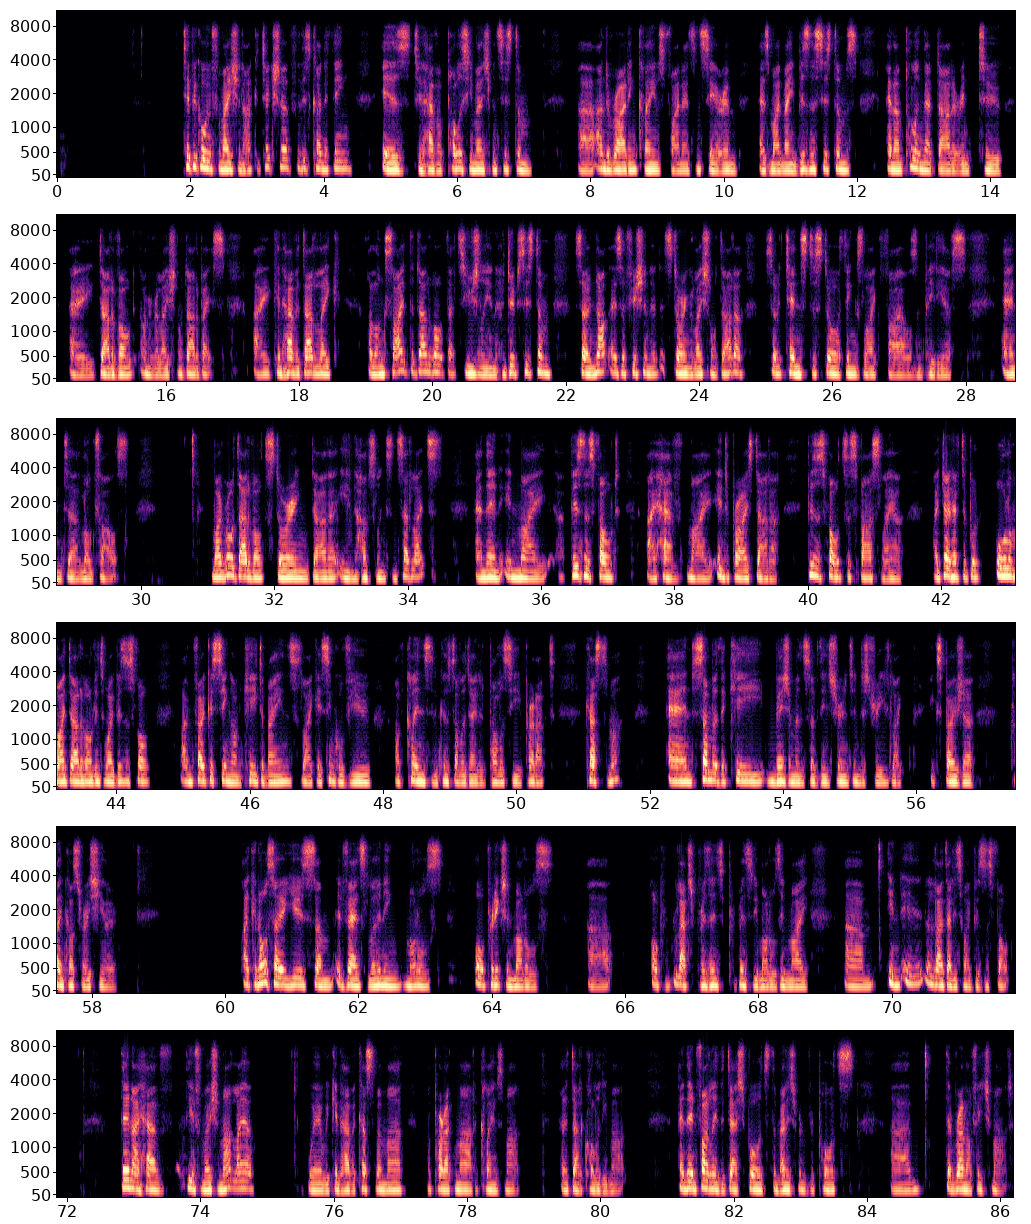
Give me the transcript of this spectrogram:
Typical information architecture for this kind of thing is to have a policy management system, uh, underwriting, claims, finance, and CRM as my main business systems. And I'm pulling that data into a data vault on a relational database. I can have a data lake alongside the data vault. That's usually in a Hadoop system, so not as efficient at storing relational data. So it tends to store things like files and PDFs and uh, log files. My raw data vault storing data in hubs, links, and satellites. And then in my uh, business vault, I have my enterprise data. Business vault's a sparse layer. I don't have to put all of my data vault into my business vault. I'm focusing on key domains like a single view of cleansed and consolidated policy product customer and some of the key measurements of the insurance industry like exposure claim cost ratio i can also use some advanced learning models or prediction models uh, or lapse propensity models in my um, in, in load that into my business vault then i have the information mart layer where we can have a customer mart a product mart, a claims mart, and a data quality mart. And then finally, the dashboards, the management reports um, that run off each mart.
